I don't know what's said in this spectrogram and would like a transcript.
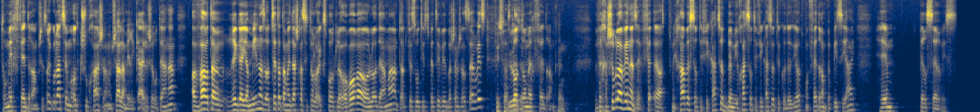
תומך פדרם, שזו רגולציה מאוד קשוחה של הממשל האמריקאי לשירותי ענן, עברת רגע ימין, אז הוצאת את המידע שלך, עשית לו אקספורט לאורורה, או לא יודע מה, אל תתפסו אותי ספציפית בשם של הסרוויס, לא תומך פדרם. כן. וחשוב להבין את זה, התמיכה בסרטיפיקציות, במיוחד סרטיפיקציות נקודתיות כמו FedRAMP ו-PCI, הם per service.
